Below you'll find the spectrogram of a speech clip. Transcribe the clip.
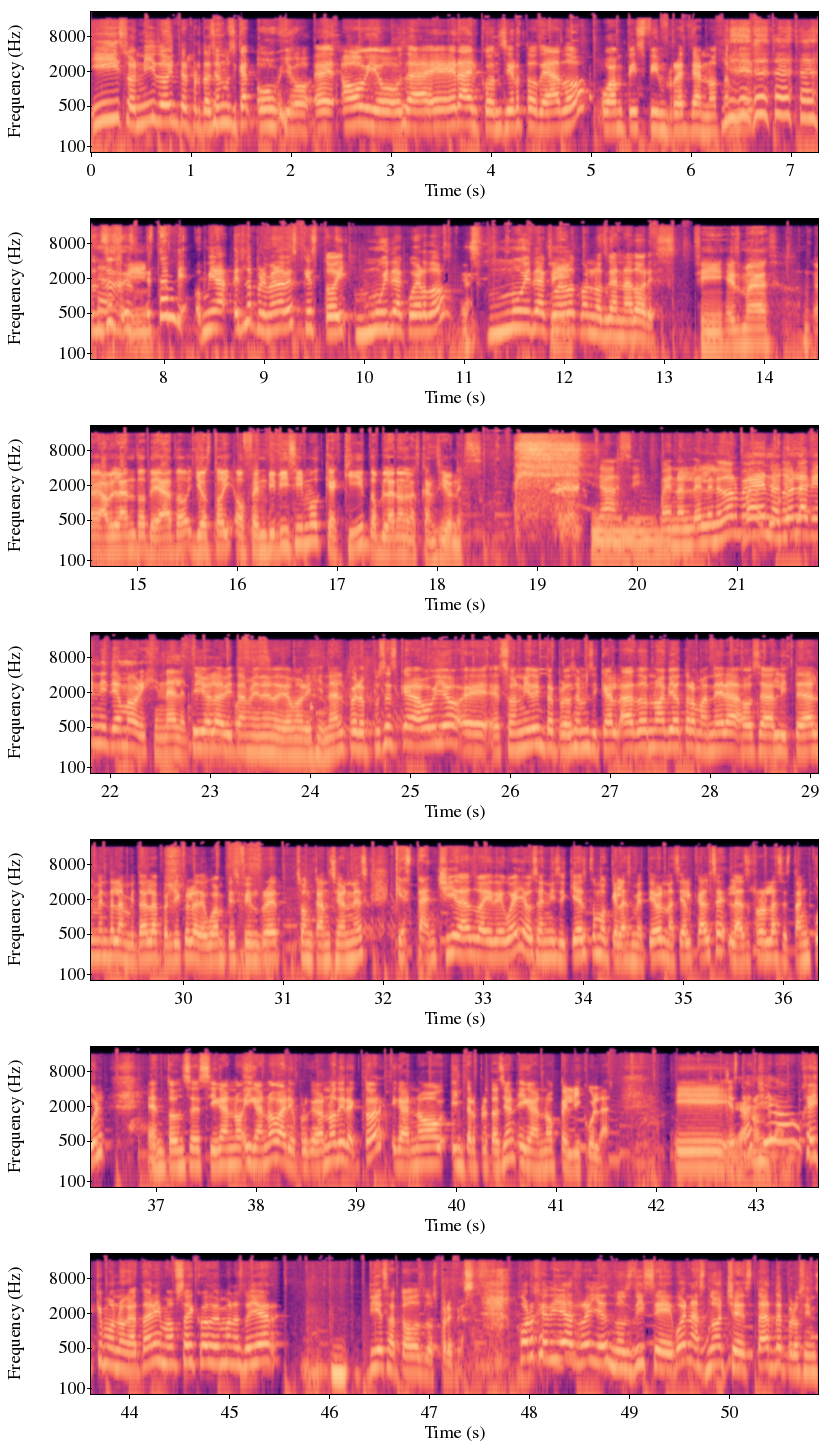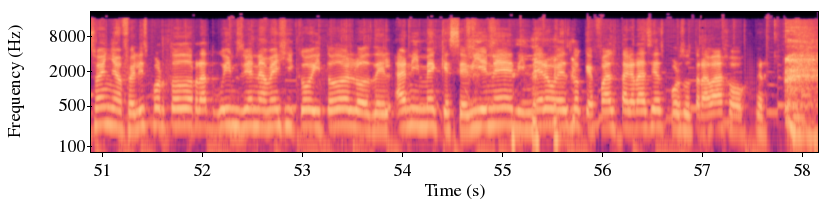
Y sonido, interpretación musical, obvio, eh, obvio. O sea, era el concierto de Ado. One Piece Film Red ganó también. Entonces, Mira, es la primera vez que estoy muy de acuerdo, muy de acuerdo con los ganadores. Sí, es más, eh, hablando de Ado, yo estoy ofendidísimo que aquí doblaron las canciones. Ya, sí. Bueno, el, enorme. Bueno, yo la vi en idioma original. Sí, yo la vi también en idioma original, pero pues es que era obvio, eh, sonido, interpretación musical, Ado, no había otra manera. O sea, literalmente la mitad de la película de One Piece Film Red son canciones que están chidas, by the way. O sea, ni siquiera es como que las metieron hacia el calce, las rolas están cool. Entonces sí ganó, y ganó varios, porque ganó director, y ganó interpretación, y ganó película. Y está chido. Heike Monogatari, Mob Psycho, Demon Slayer. 10 a todos los premios. Jorge Díaz Reyes nos dice: Buenas noches, tarde pero sin sueño. Feliz por todo. Rat Wims viene a México y todo lo del anime que se viene. Dinero es lo que falta. Gracias por su trabajo.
